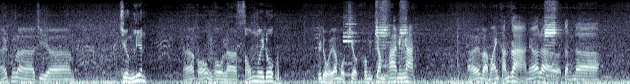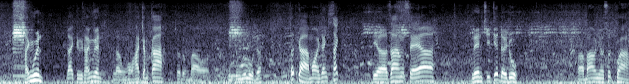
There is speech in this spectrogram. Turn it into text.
Đấy cũng là chị uh, Trường Liên. Đó, có ủng hộ là 60 đô. Quy đổi ra 1 triệu 020 ngàn. Đấy và một anh khán giả nữa là ở tận uh, Thái Nguyên đại từ Thái Nguyên là ủng hộ 200k cho đồng bào miền Trung lũ lụt nữa. Tất cả mọi danh sách thì à, Giang sẽ lên chi tiết đầy đủ và bao nhiêu xuất quà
